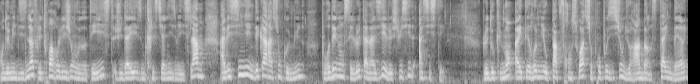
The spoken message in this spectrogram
En 2019, les trois religions monothéistes, judaïsme, christianisme et islam, avaient signé une déclaration commune pour dénoncer l'euthanasie et le suicide assisté. Le document a été remis au pape François sur proposition du rabbin Steinberg,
